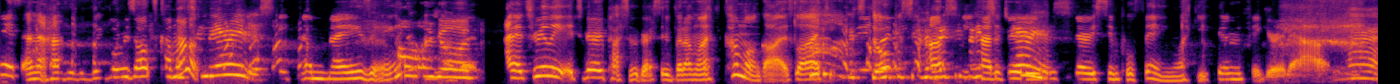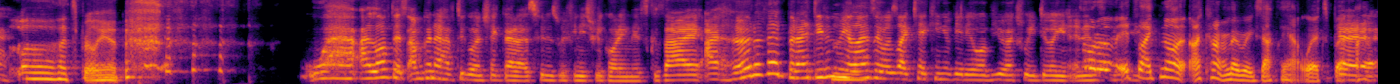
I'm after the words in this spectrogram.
this? and that has the google results come That's up. hilarious. It's amazing. Oh my god. And it's really it's very passive aggressive but i'm like come on guys like oh, it's so passive aggressive but how to do this very simple thing like you can figure it out. Yeah. oh that's brilliant Wow, I love this. I'm gonna have to go and check that out as soon as we finish recording this because I I heard of it, but I didn't mm-hmm. realize it was like taking a video of you actually doing it. And sort of, it's like not. I can't remember exactly how it works, but yeah, yeah.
